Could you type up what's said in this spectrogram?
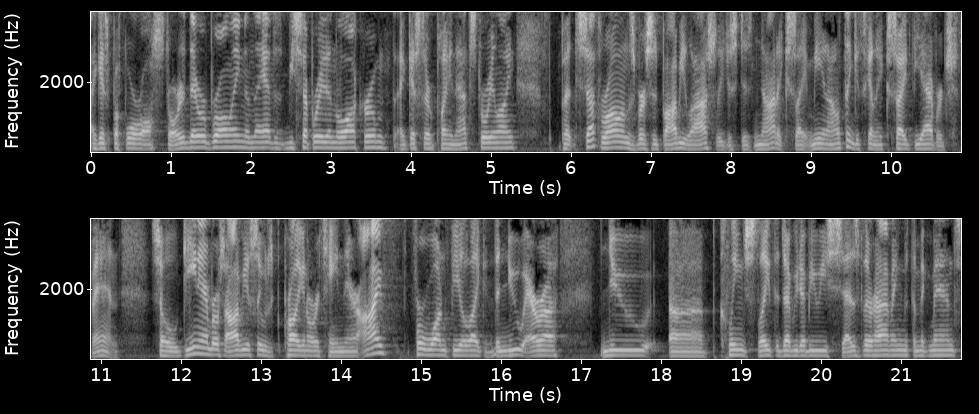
I guess before Raw started, they were brawling and they had to be separated in the locker room. I guess they were playing that storyline. But Seth Rollins versus Bobby Lashley just does not excite me, and I don't think it's going to excite the average fan. So Dean Ambrose obviously was probably going to retain there. I, for one, feel like the new era, new uh, clean slate the WWE says they're having with the McMahons.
